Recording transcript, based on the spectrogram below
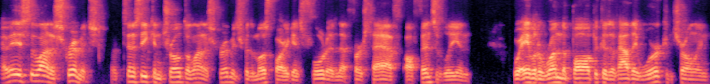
I mean, it's the line of scrimmage. Tennessee controlled the line of scrimmage for the most part against Florida in that first half offensively, and were able to run the ball because of how they were controlling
